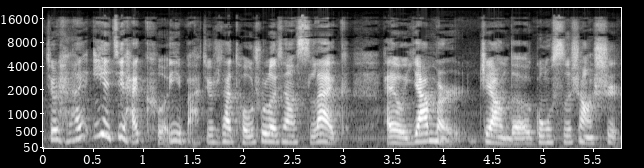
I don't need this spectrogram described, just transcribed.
就是还业绩还可以吧，就是他投出了像 Slack 还有 Yammer 这样的公司上市。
